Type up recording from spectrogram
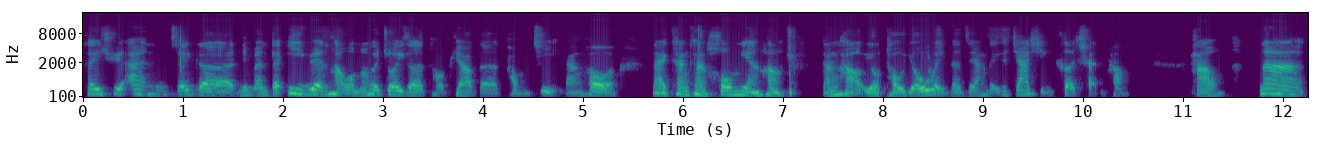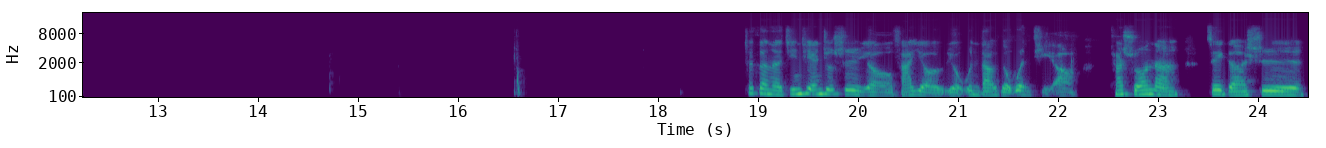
可以去按这个你们的意愿哈，我们会做一个投票的统计，然后来看看后面哈，刚好有头有尾的这样的一个加行课程哈。好，那。这个呢，今天就是有法友有问到一个问题啊，他说呢，这个是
